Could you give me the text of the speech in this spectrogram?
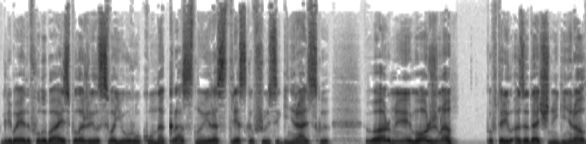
Грибоедов, улыбаясь, положил свою руку на красную и растрескавшуюся генеральскую. «В армии можно», — повторил озадаченный генерал,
